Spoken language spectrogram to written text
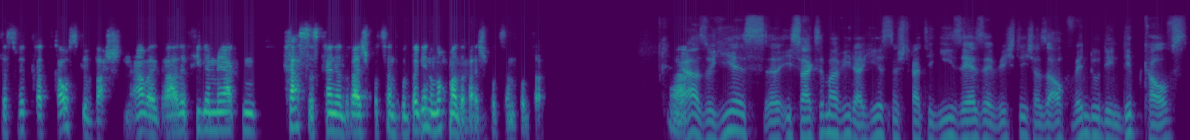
das wird gerade rausgewaschen, weil gerade viele merken, krass, das kann ja 30 Prozent runtergehen und nochmal 30 Prozent runter. Ja. ja, also hier ist, äh, ich sage es immer wieder, hier ist eine Strategie sehr, sehr wichtig. Also auch wenn du den Dip kaufst,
